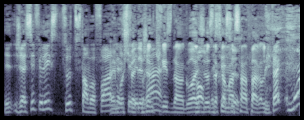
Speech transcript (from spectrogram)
Je sais, Félix, toi, tu t'en vas faire. Ben, moi, euh, je fais déjà une crise d'angoisse Bon, juste ben, de c'est commencer ça. à en parler. Fait que moi,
